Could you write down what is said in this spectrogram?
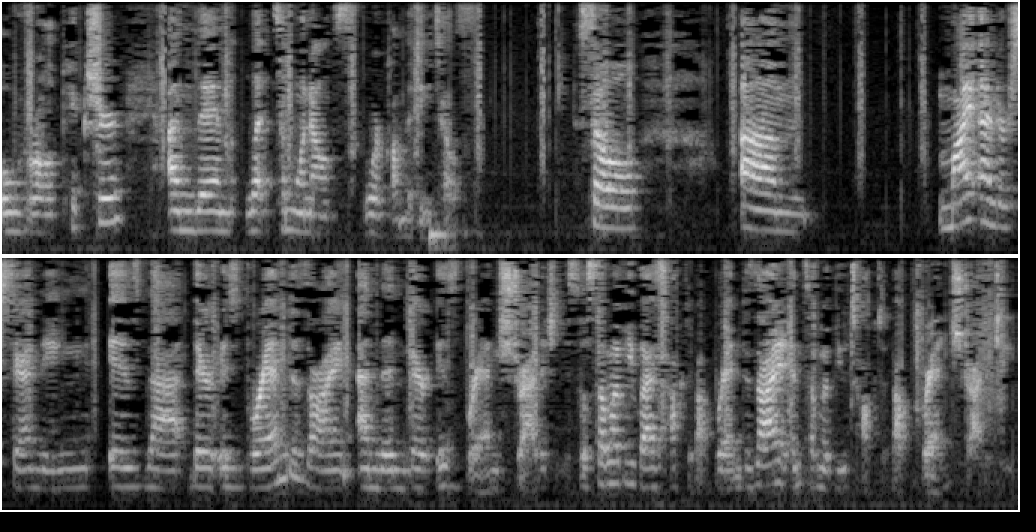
overall picture, and then let someone else work on the details. So, um, my understanding is that there is brand design and then there is brand strategy. So some of you guys talked about brand design and some of you talked about brand strategy.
